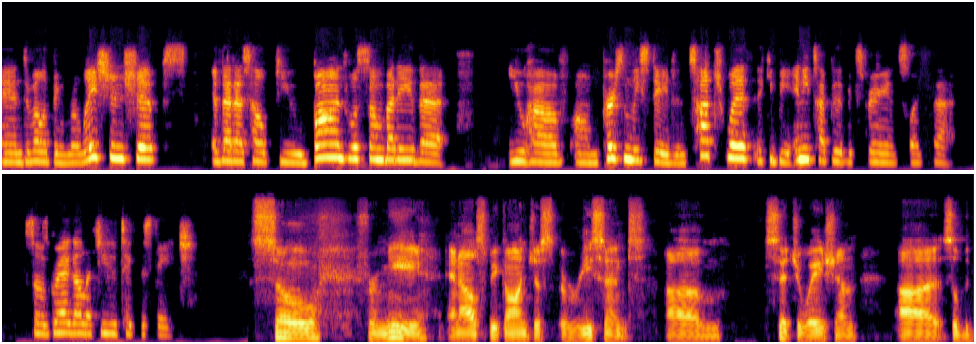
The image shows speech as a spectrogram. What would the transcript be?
and developing relationships, if that has helped you bond with somebody that you have um, personally stayed in touch with, it could be any type of experience like that. So, Greg, I'll let you take the stage. So for me, and I'll speak on just a recent um, situation. Uh, so the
